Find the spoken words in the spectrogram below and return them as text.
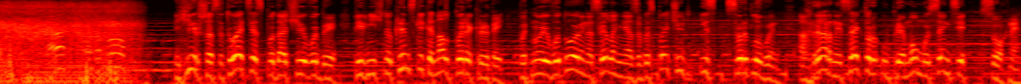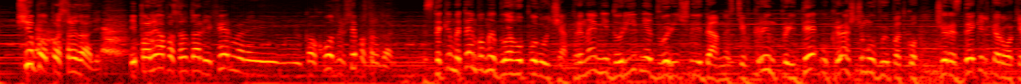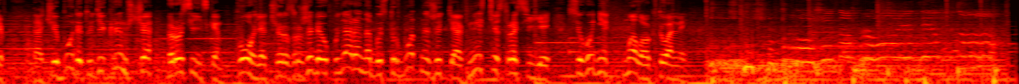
А? Газопровод? Гірша ситуація з подачею води. Північно-кримський канал перекритий. Питною водою населення забезпечують із свердловин. Аграрний сектор у прямому сенсі сохне. Всі по- пострадали. і поля пострадали, і фермери, і колхози всі пострадали. З такими темпами благополуччя, принаймні до рівня дворічної давності, в Крим прийде у кращому випадку через декілька років. Та чи буде тоді Крим ще російським? Погляд через рожеві окуляри на безтурботне життя в місті з Росією сьогодні мало актуальний.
